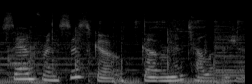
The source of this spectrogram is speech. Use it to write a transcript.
San Francisco Government Television.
